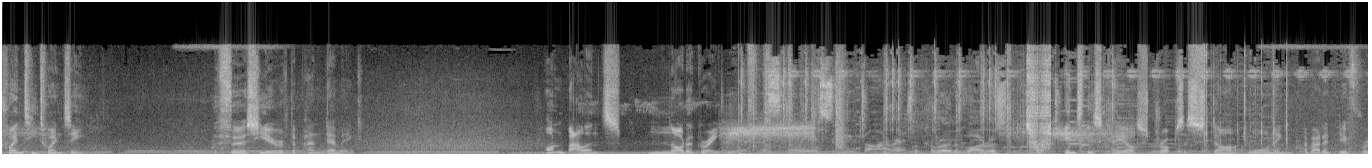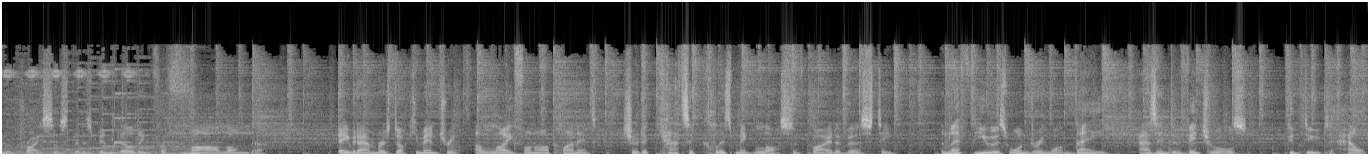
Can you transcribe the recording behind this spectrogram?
2020, the first year of the pandemic. On balance, not a great year. Mysterious new virus. The coronavirus. Into this chaos drops a stark warning about a different crisis that has been building for far longer. David Attenborough's documentary, A Life on Our Planet, showed a cataclysmic loss of biodiversity and left viewers wondering what they, as individuals, could do to help.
